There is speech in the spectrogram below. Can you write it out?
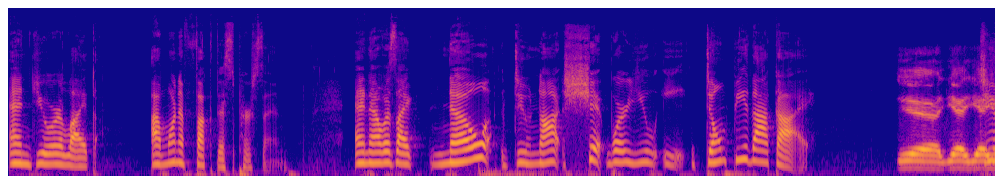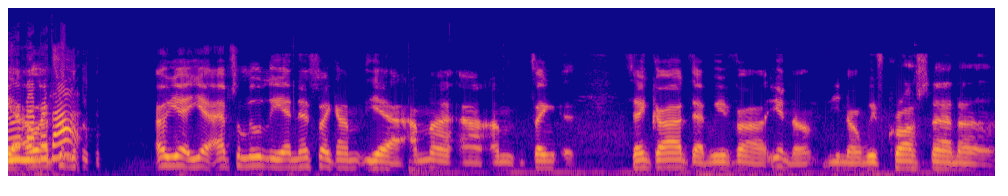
and you were like, I want to fuck this person. And I was like, no, do not shit where you eat. Don't be that guy. Yeah, yeah, yeah. Do you yeah. remember oh, that? Oh yeah, yeah, absolutely. And it's like I'm, yeah, I'm, uh, uh, I'm thank, thank God that we've, uh, you know, you know, we've crossed that, uh,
